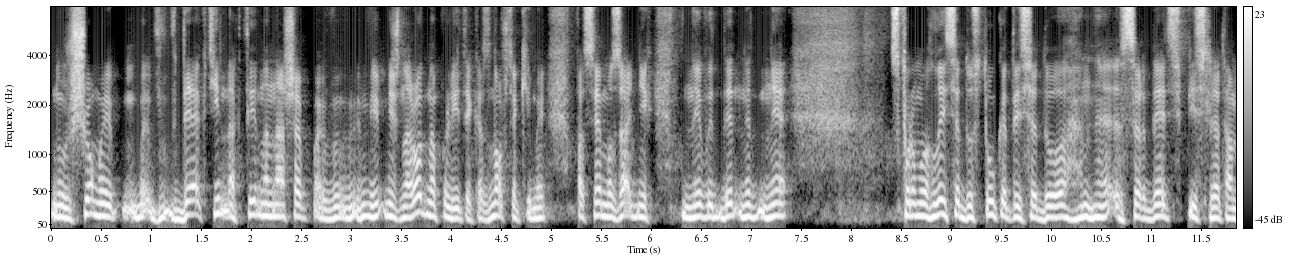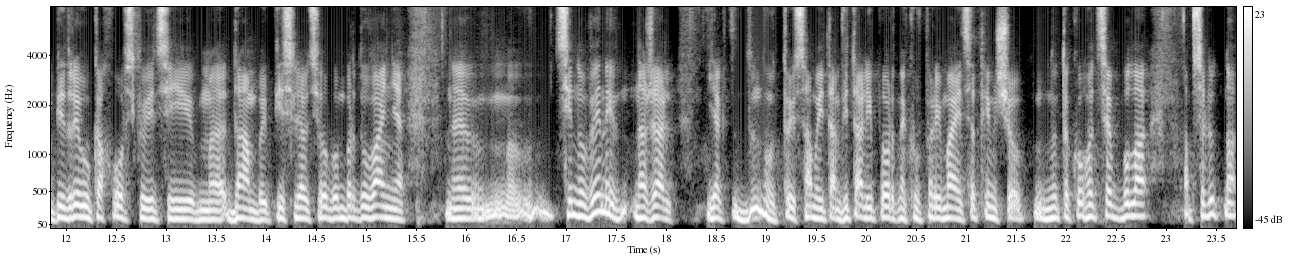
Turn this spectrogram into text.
Ну що ми де активна, активна наша е, мі- міжнародна політика? Знов ж таки, ми пасемо задніх, не не, не спромоглися достукатися до сердець після там підриву Каховської цієї дамби, після цього бомбардування. Е, Ці новини, на жаль, як ну той самий там Віталій Портников переймається тим, що ну такого це була абсолютно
